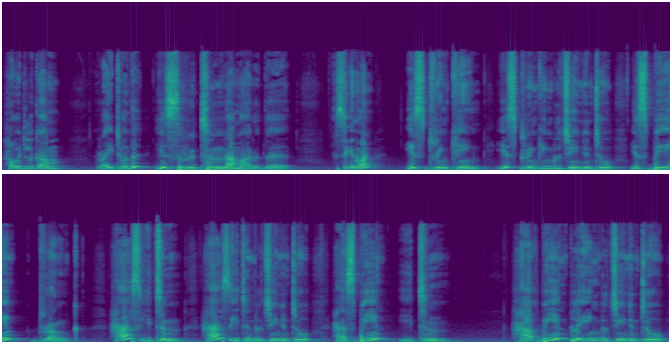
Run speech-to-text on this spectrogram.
how it will come? Write வந்து is written னா மாறுது. Second one, is drinking. Is drinking will change into is being drunk. Has eaten. Has eaten will change into has been eaten. Have been playing will change into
